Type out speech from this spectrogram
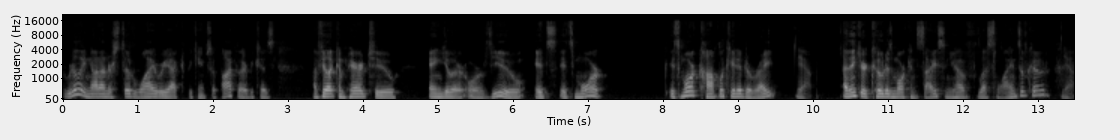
really not understood why React became so popular because I feel like compared to Angular or Vue, it's it's more it's more complicated to write. yeah. I think your code is more concise and you have less lines of code. Yeah.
